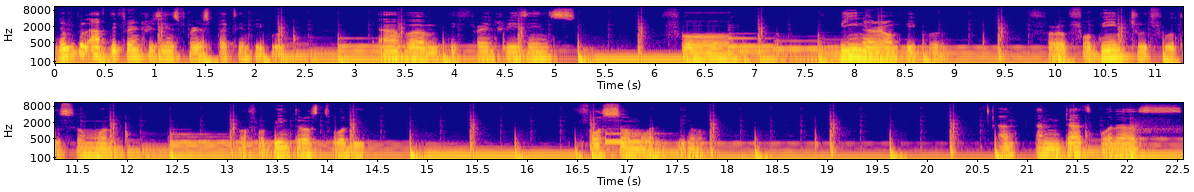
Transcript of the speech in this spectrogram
You know, people have different reasons for respecting people. They have um, different reasons for being around people, for for being truthful to someone, or for being trustworthy for someone. You know, and and that borders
